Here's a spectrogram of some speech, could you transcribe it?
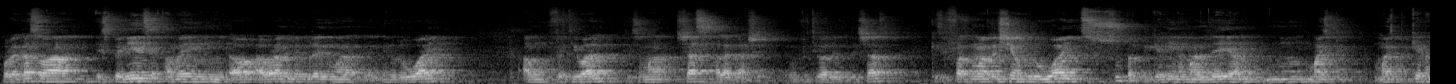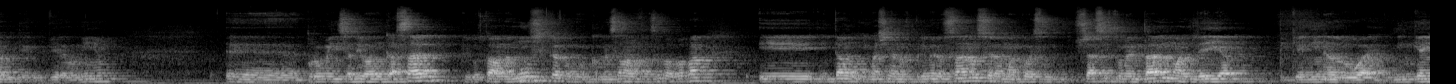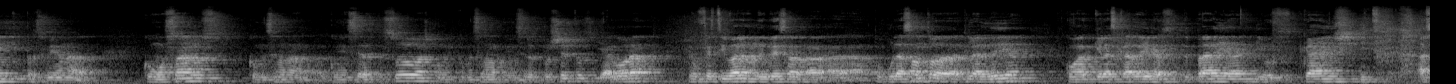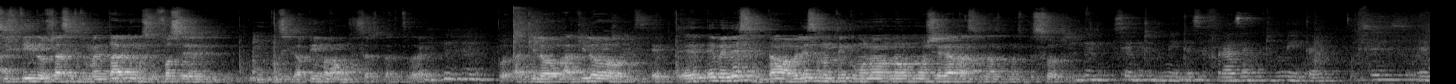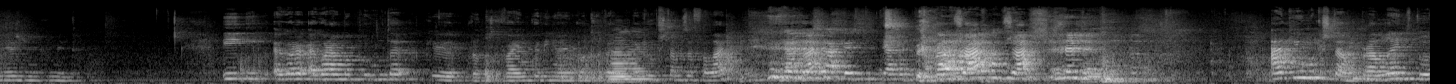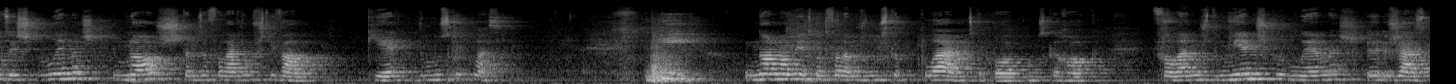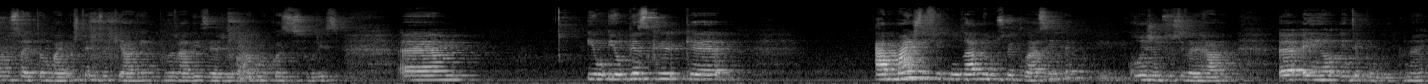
Por acaso há experiências também, agora me lembrei de uma em Uruguai, há um festival que se chama Jazz a la Calle, é um festival de, de jazz que se faz numa região do Uruguai super pequenina, uma aldeia mais, mais pequena do que Vieira do Minho, por uma iniciativa de um casal que gostavam da música, como começaram a fazer papapá, e então, imagina, nos primeiros anos era uma coisa, jazz instrumental numa aldeia pequenina do Uruguai, ninguém percebia nada. Com os anos, começaram a conhecer as pessoas, come- começaram a conhecer os projetos, e agora é um festival onde vês a, a, a população toda daquela aldeia com aquelas cadeiras de praia e os cães e assistindo jazz instrumental como se fosse música pimba, vamos dizer. Aquilo, aquilo é, é, é beleza, então a beleza não tem como não, não, não chegar nas, nas, nas pessoas. Isso é muito bonito, essa frase é muito bonita. É mesmo muito bonita. E, e agora, agora há uma pergunta que pronto, vai um bocadinho ao encontro da- daquilo que estamos a falar. Vamos já, vamos já. Há aqui uma questão, para além de todos estes problemas, nós estamos a falar de um festival que é de música clássica. E normalmente quando falamos de música popular, música pop, música rock, falamos de menos problemas, eh, jazz não sei também, mas temos aqui alguém que poderá dizer alguma coisa sobre isso. Eu, eu penso que, que há mais dificuldade na música clássica, corrijam-me se eu estiver errada, eh, em, em ter público, não é?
